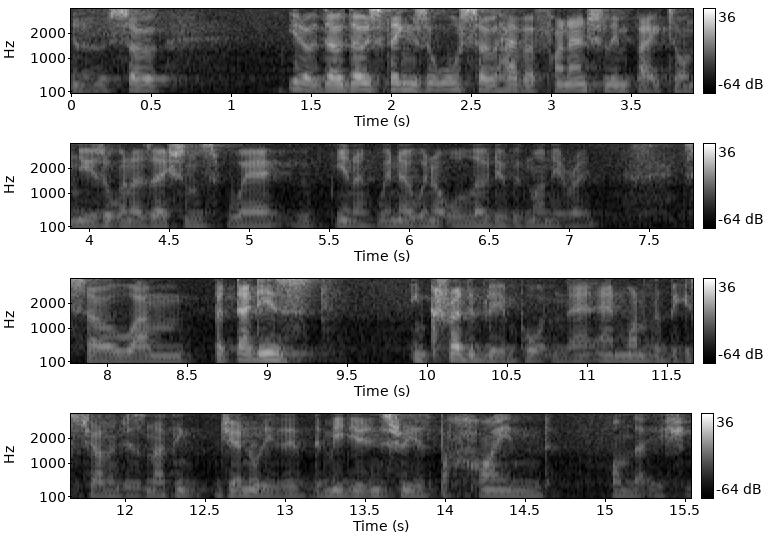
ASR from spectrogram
You know, so you know, those things also have a financial impact on news organizations where, you know, we know we're not all loaded with money, right? So, um, but that is incredibly important and one of the biggest challenges. And I think generally the, the media industry is behind on that issue.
